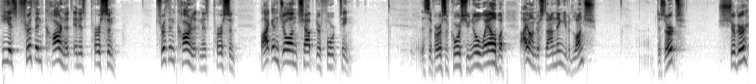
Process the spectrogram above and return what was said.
He is truth incarnate in His person. Truth incarnate in His person. Back in John chapter 14. This is a verse, of course, you know well, but I'm understanding you've had lunch, dessert, sugar,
